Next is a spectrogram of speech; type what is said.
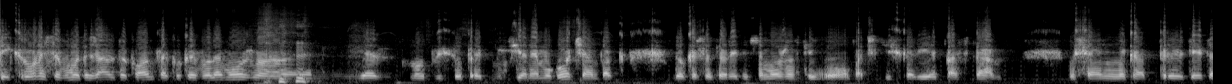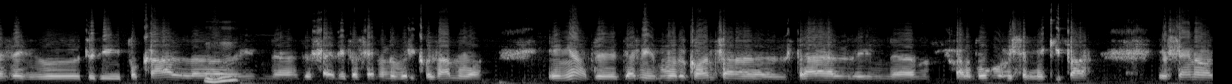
te krone se bomo držali do konca, kako je le možno. Je v bistvu pred misijo ne mogoče, ampak dokaj so teoretične možnosti, bomo pač tiskali, je pa tam vse neka prioriteta, zdaj tudi pokal uh -huh. in da se leto vseeno ko zamemo. In ja, da, da mi bomo do konca ustrajali in um, hvala Bogu, mislim, ekipa je vseeno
